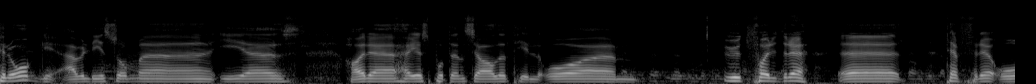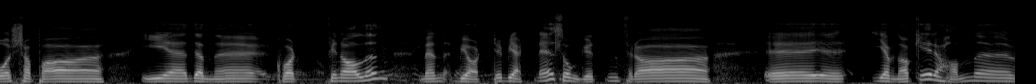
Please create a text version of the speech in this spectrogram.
Krog er vel de som i, eh, har eh, høyest potensial til å eh, utfordre eh, Teffere og Chapa i denne kvartfinalen. Men Bjarte Bjertnæs, unggutten fra eh, Jevnaker, han eh,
